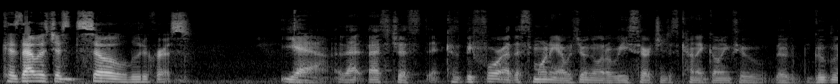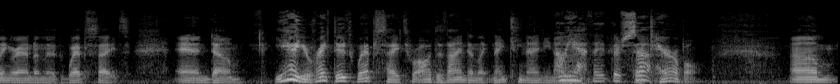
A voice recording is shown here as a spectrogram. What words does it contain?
because that was just so ludicrous. Yeah, that that's just because before uh, this morning I was doing a little research and just kind of going through those googling around on those websites, and um, yeah, you're right. Those websites were all designed in like 1999. Oh yeah, they, they're They're so terrible. Um,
